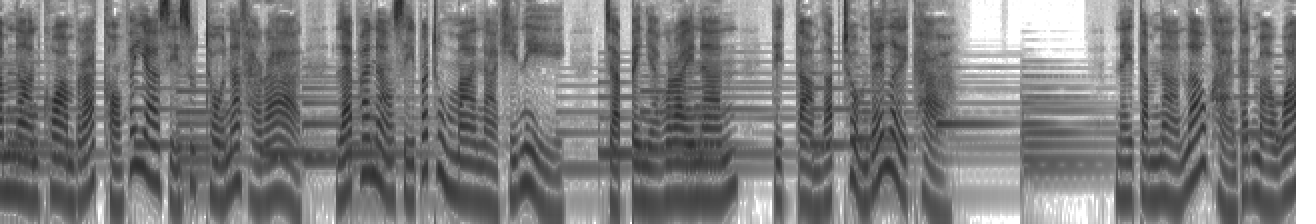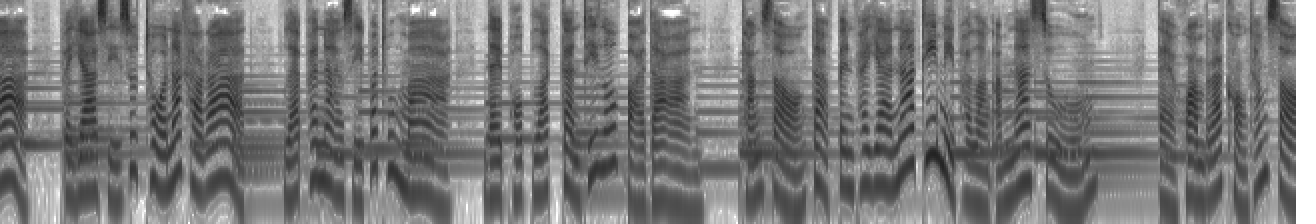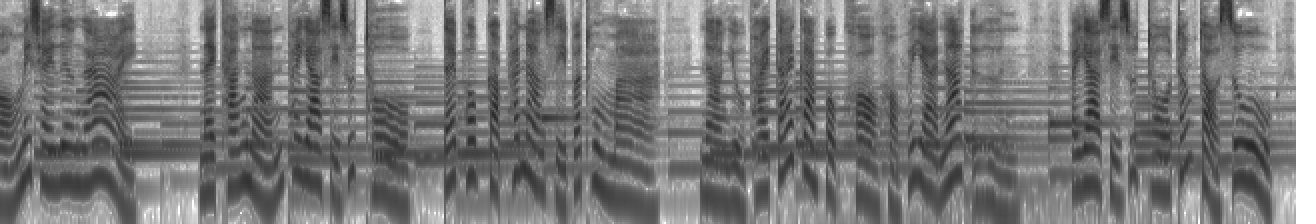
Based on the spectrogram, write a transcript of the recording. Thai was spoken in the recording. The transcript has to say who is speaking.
Speaker 1: ตำนานความรักของพระยาศรีสุโธนาคราช และพระนางศรีปทุมมานาคินี จะเป็นอย่างไรนั้น ติดตามรับชมได้เลยค่ะ ในตำนานเล่าขานกันมาว่าพระยาศรีสุโธนาคราช และพระนางศรีปทุมมา ได้พบรักกันที่โลกบาดาล ทั้งสองต่างเป็นพญานาคที่มีพลังอำนาจสูง แต่ความรักของทั้งสองไม่ใช่เรื่องง่าย ในครั้งนั้นพญาศรีสุดโธได้พบกับพระนางศรีปทุมมา นางอยู่ภายใต้การปกครองของพญานาคอื่น พญาศรีสุดโธต้องต่อสู้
